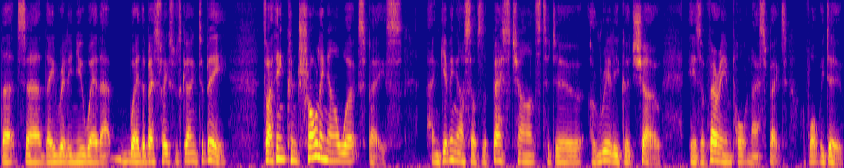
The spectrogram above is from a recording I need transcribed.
that uh, they really knew where that where the best place was going to be. So I think controlling our workspace and giving ourselves the best chance to do a really good show is a very important aspect of what we do.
